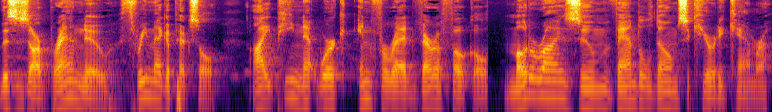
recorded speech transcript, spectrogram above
This is our brand new 3 megapixel IP network infrared varifocal motorized zoom Vandal Dome security camera.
